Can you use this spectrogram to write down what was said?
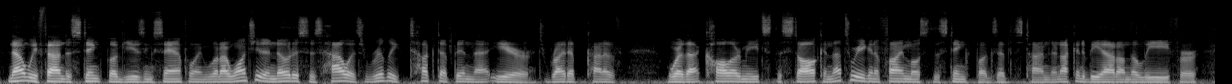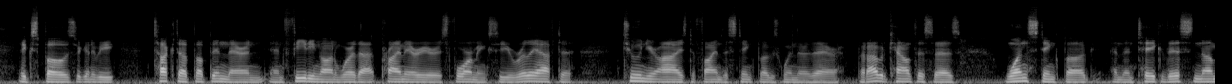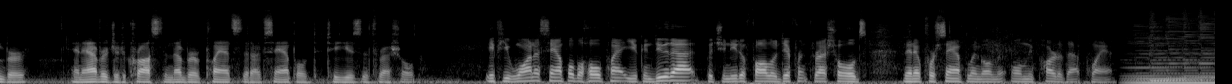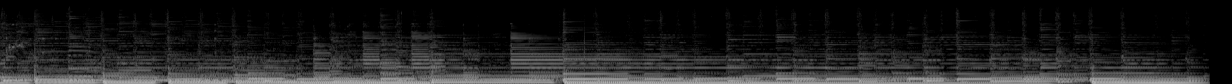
Now we found a stink bug using sampling. What I want you to notice is how it's really tucked up in that ear. It's right up kind of where that collar meets the stalk, and that's where you're going to find most of the stink bugs at this time. They're not going to be out on the leaf or exposed. They're going to be tucked up up in there and, and feeding on where that primary ear is forming. So you really have to tune your eyes to find the stink bugs when they're there. But I would count this as one stink bug and then take this number and average it across the number of plants that I've sampled to use the threshold. If you want to sample the whole plant, you can do that, but you need to follow different thresholds than if we're sampling only, only part of that plant.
